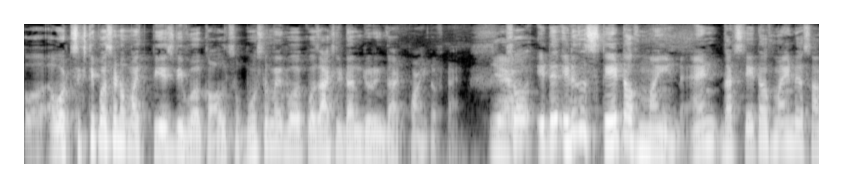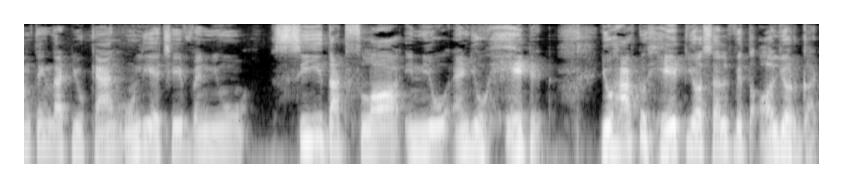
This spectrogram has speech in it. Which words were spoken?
about 60% of my phd work also. Most of my work was actually done during that point of time. Yeah. So it, it is a state of mind and that state of mind is something that you can only achieve when you see that flaw in you and you hate it. You have to hate yourself with all your gut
